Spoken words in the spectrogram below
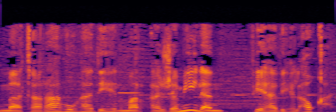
ما تراه هذه المرأة جميلا في هذه الأوقات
